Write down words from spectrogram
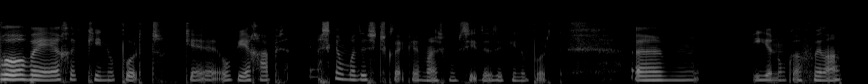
Vou ao BR aqui no Porto, que é o Via Rápida. Acho que é uma das discotecas mais conhecidas aqui no Porto. Um, e eu nunca fui lá.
